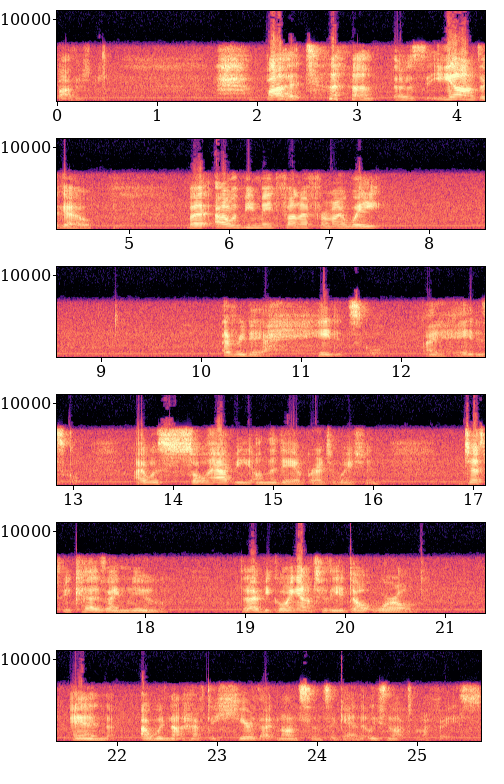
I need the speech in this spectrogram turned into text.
bothers me. But that was eons ago. But I would be made fun of for my weight every day. I hated school. I hated school. I was so happy on the day of graduation just because I knew that I'd be going out to the adult world and I would not have to hear that nonsense again, at least not to my face.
